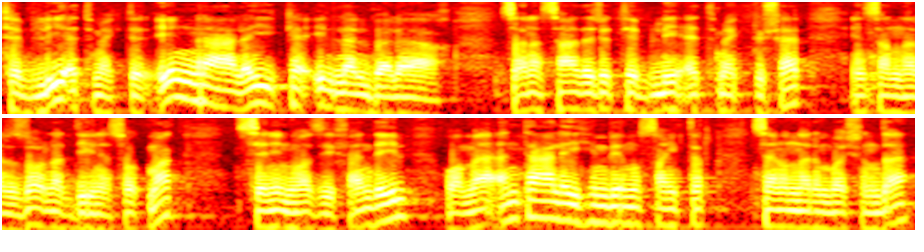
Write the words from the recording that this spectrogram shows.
Tebliğ etmektir. İnne aleyke illel belâh. Sana sadece tebliğ etmek düşer. İnsanları zorla dine sokmak senin vazifen değil. Ve ma ente aleyhim bi musaytir. Sen onların başında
